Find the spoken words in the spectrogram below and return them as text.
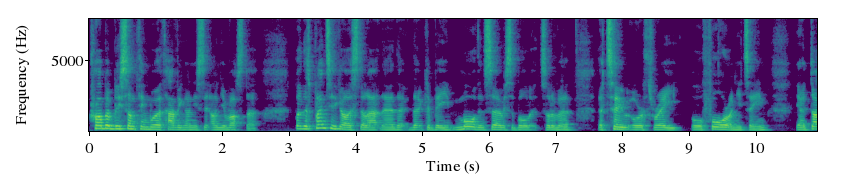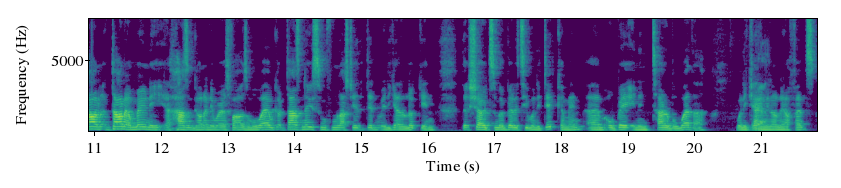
probably something worth having on your on your roster. But there's plenty of guys still out there that, that could be more than serviceable at sort of a, a two or a three or four on your team. you know, Darn, Darnell Mooney hasn't gone anywhere as far as I'm aware. We've got Dazz Newsome from last year that didn't really get a look in, that showed some ability when he did come in, um, albeit in, in terrible weather when he came Yeah. in on the offense.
